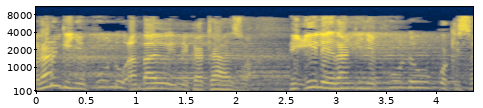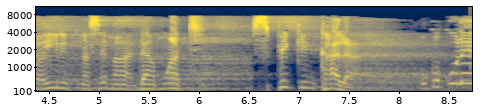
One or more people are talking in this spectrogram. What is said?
rangi nyekundu ambayo imekatazwa. Ni ile rangi nyekundu kwa Kiswahili tunasema damwati speaking color. Uko kule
